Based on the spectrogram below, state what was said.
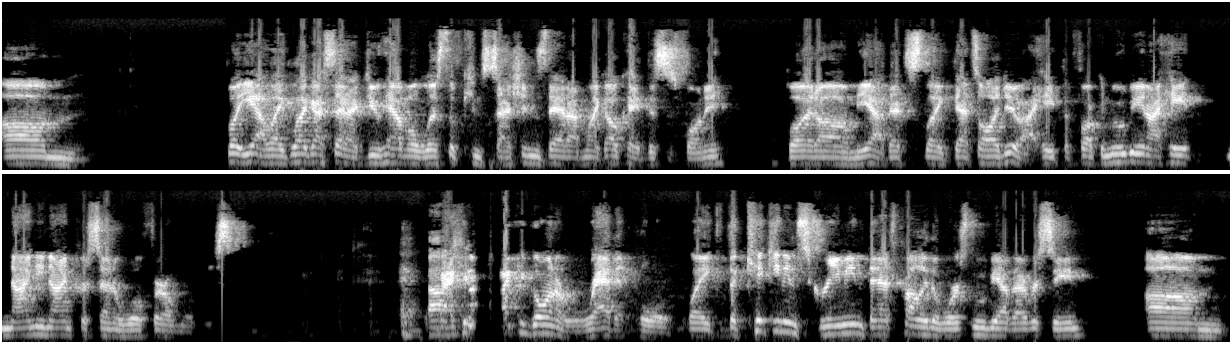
Um, but yeah, like like I said, I do have a list of concessions that I'm like, okay, this is funny. But um, yeah, that's like that's all I do. I hate the fucking movie, and I hate 99% of Will Ferrell movies. I could I could go on a rabbit hole. Like the kicking and screaming, that's probably the worst movie I've ever seen. Um,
